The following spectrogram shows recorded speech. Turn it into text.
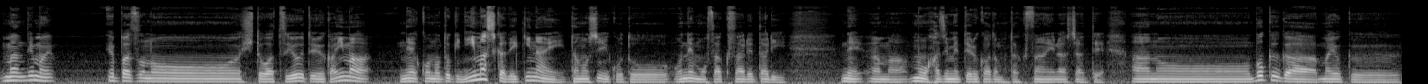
まあでもやっぱその人は強いというか今ねこの時に今しかできない楽しいことをね模索されたりねあまあ、もう始めてる方もたくさんいらっしゃって、あのー、僕が、まあ、よく、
